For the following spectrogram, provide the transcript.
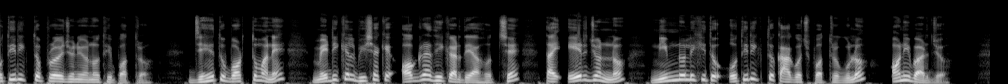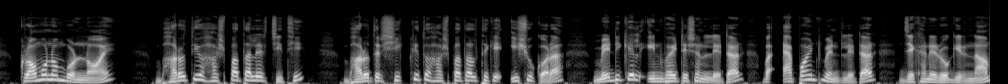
অতিরিক্ত প্রয়োজনীয় নথিপত্র। যেহেতু বর্তমানে মেডিকেল ভিসাকে অগ্রাধিকার দেয়া হচ্ছে, তাই এর জন্য নিম্নলিখিত অতিরিক্ত কাগজপত্রগুলো অনিবার্য। ক্রম নম্বর নয়, ভারতীয় হাসপাতালের চিঠি, ভারতের স্বীকৃত হাসপাতাল থেকে ইস্যু করা মেডিকেল ইনভাইটেশন লেটার বা অ্যাপয়েন্টমেন্ট লেটার, যেখানে রোগীর নাম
